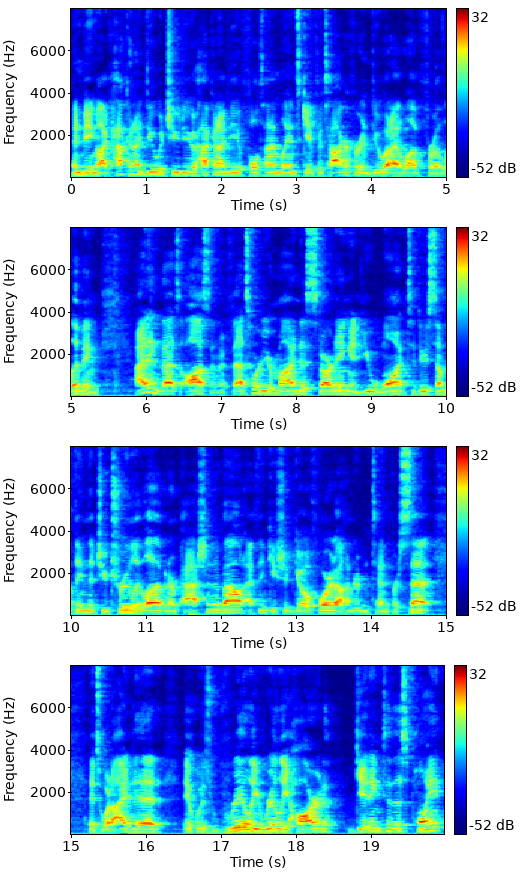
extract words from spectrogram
and being like, how can I do what you do? How can I be a full-time landscape photographer and do what I love for a living? I think that's awesome. If that's where your mind is starting and you want to do something that you truly love and are passionate about, I think you should go for it 110%. It's what I did. It was really, really hard getting to this point,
